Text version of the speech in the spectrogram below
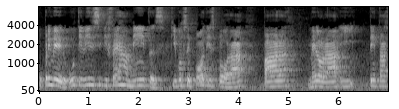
O primeiro, utilize-se de ferramentas que você pode explorar para melhorar e tentar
